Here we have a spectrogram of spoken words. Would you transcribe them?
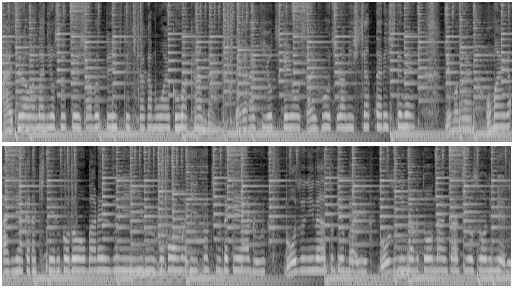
あいつらは何を吸ってしゃぶって生きてきたかもはよくわかんない。だから気をつけよう財布をチラ見しちゃったりしてね。でもねお前がアジアから来てることをバレずにいる方法は一つだけある。坊主になっとけばいい。坊主になるとなんか強そうに見える。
